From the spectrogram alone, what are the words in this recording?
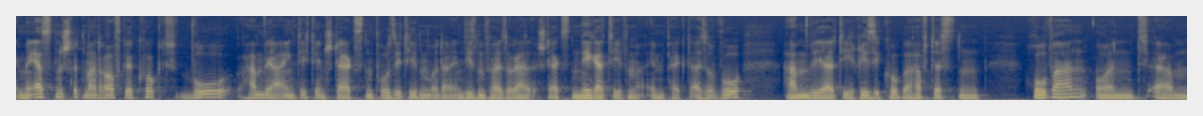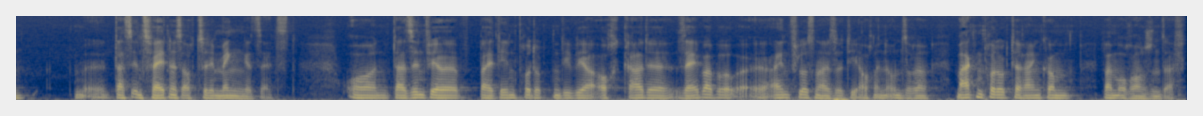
im ersten Schritt mal drauf geguckt, wo haben wir eigentlich den stärksten positiven oder in diesem Fall sogar stärksten negativen Impact. Also wo haben wir die risikobehaftesten Rohwaren und ähm, das ins Verhältnis auch zu den Mengen gesetzt. Und da sind wir bei den Produkten, die wir auch gerade selber beeinflussen, also die auch in unsere Markenprodukte reinkommen, beim Orangensaft.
